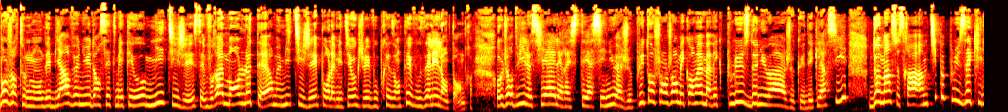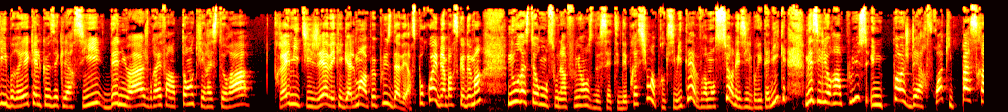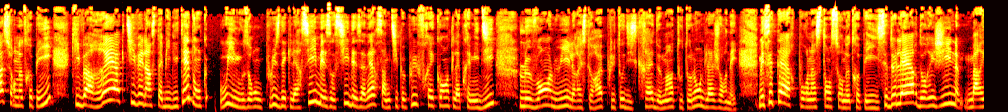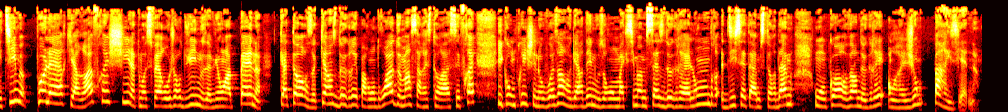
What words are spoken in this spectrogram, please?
Bonjour tout le monde et bienvenue dans cette météo mitigée. C'est vraiment le terme mitigé pour la météo que je vais vous présenter, vous allez l'entendre. Aujourd'hui, le ciel est resté assez nuageux, plutôt changeant, mais quand même avec plus de nuages que d'éclaircies. Demain, ce sera un petit peu plus équilibré, quelques éclaircies, des nuages, bref, un temps qui restera très mitigé avec également un peu plus d'averses. Pourquoi? Eh bien parce que demain, nous resterons sous l'influence de cette dépression à proximité, vraiment sur les îles britanniques, mais il y aura en plus une poche d'air froid qui passera sur notre pays, qui va réactiver l'instabilité. Donc oui, nous aurons plus d'éclaircies, mais aussi des averses un petit peu plus fréquentes l'après-midi. Le vent, lui, il restera plutôt discret demain tout au long de la journée. Mais cet air, pour l'instant, sur notre pays, c'est de l'air d'origine maritime polaire qui a rafraîchi l'atmosphère aujourd'hui. Nous avions à peine 14, 15 degrés par endroit. Demain, ça restera assez frais, y compris chez nos voisins. Regardez, nous aurons maximum 16 degrés à Londres, 17 à Amsterdam ou encore 20 degrés en région parisienne.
